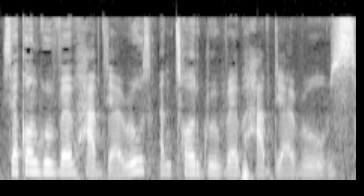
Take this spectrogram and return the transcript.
second group verb have their rules, and third group verb have their rules.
